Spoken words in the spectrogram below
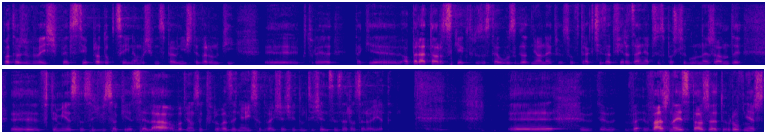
Po to, żeby wejść w wersję produkcyjną, musimy spełnić te warunki, y, które takie operatorskie, które zostały uzgodnione, które są w trakcie zatwierdzania przez poszczególne rządy. Y, W tym jest dosyć wysokie SLA, obowiązek wprowadzenia ISO 27001. Wa- Ważne jest to, że również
